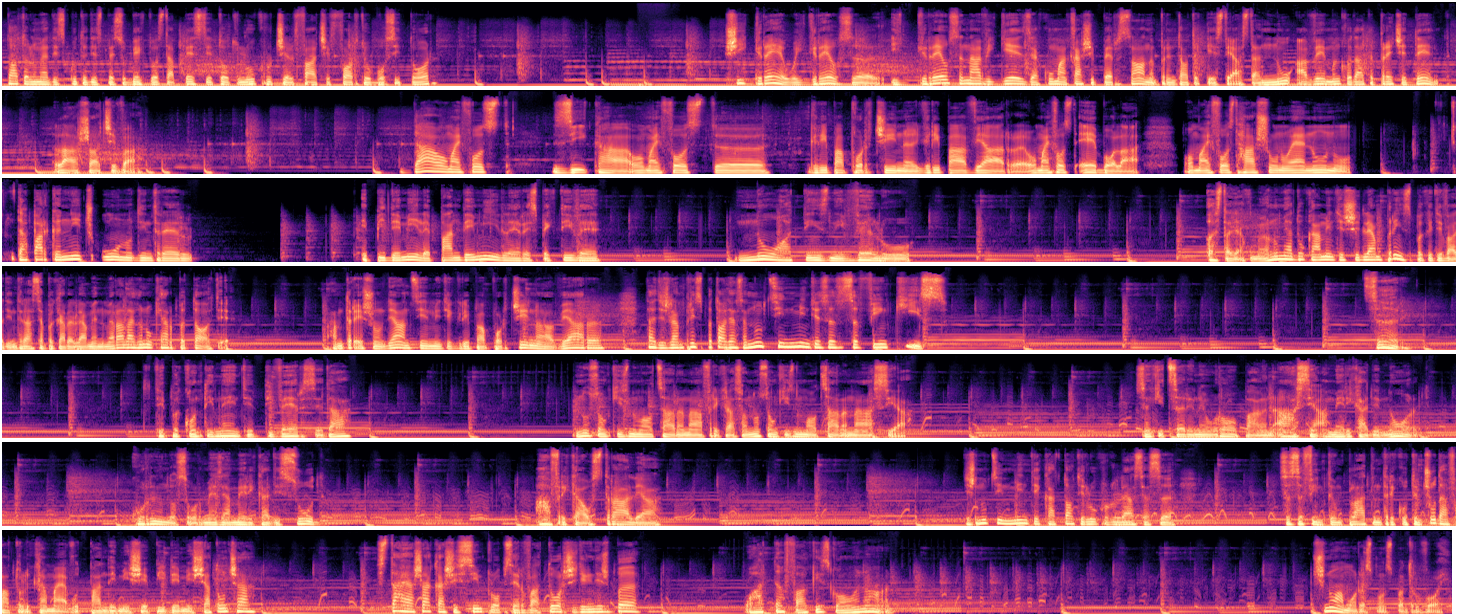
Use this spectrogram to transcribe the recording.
Toată lumea discută despre subiectul ăsta peste tot lucru ce îl face foarte obositor și e greu, e greu să, e greu să navighezi acum ca și persoană prin toată chestia asta. Nu avem încă o dată precedent la așa ceva. Da, au mai fost Zika, au mai fost uh, gripa porcină, gripa aviară, au mai fost Ebola, au mai fost H1N1. Dar parcă nici unul dintre epidemiile, pandemiile respective nu a atins nivelul ăsta de acum. Eu nu mi-aduc aminte și le-am prins pe câteva dintre astea pe care le-am enumerat, dacă nu chiar pe toate. Am 31 de ani, țin minte gripa porcină, aviară, da, deci le-am prins pe toate astea. Nu țin minte să, să fi închis. Țări pe continente diverse, da? Nu s-a închis numai o țară în Africa sau nu s-a închis numai o țară în Asia. Sunt închid țări în Europa, în Asia, America de Nord. Curând o să urmeze America de Sud, Africa, Australia. Deci nu țin minte ca toate lucrurile astea să să se fi întâmplat în trecut, în ciuda faptului că am mai avut pandemii și epidemii. Și atunci stai așa ca și simplu observator și te gândești, bă, what the fuck is going on? Și nu am un răspuns pentru voi.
